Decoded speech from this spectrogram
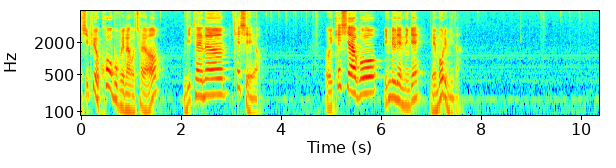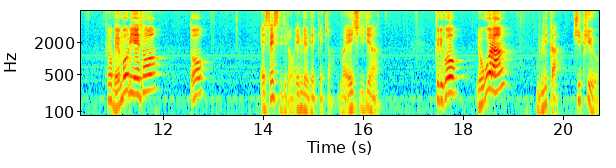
CPU 코어 부분이라고 쳐요 밑에는 캐시예요. 여기 캐시하고 연결되어 있는 게 메모리입니다. 그리고 메모리에서 또 SSD로 연결되어 있겠죠. 뭐 HDD나. 그리고 요거랑 뭡니까? GPU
